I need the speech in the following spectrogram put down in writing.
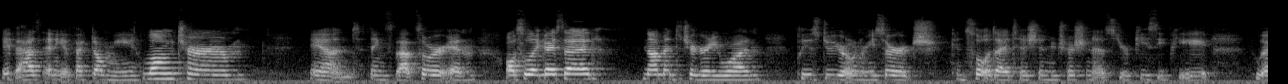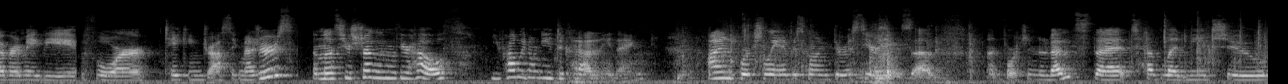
if it has any effect on me long term and things of that sort. And also, like I said, not meant to trigger anyone. Please do your own research, consult a dietitian, nutritionist, your PCP, whoever it may be, before taking drastic measures. Unless you're struggling with your health, you probably don't need to cut out anything. I unfortunately am just going through a series of unfortunate events that have led me to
